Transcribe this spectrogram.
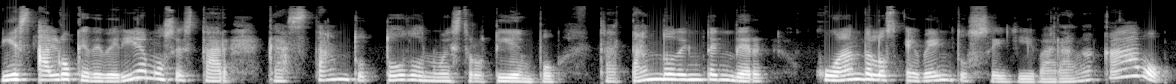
ni es algo que deberíamos estar gastando todo nuestro tiempo tratando de entender cuándo los eventos se llevarán a cabo.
